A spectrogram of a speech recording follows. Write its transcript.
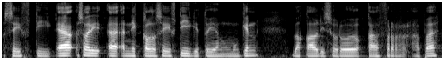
safety eh sorry eh, a nickel safety gitu yang mungkin bakal disuruh cover apa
